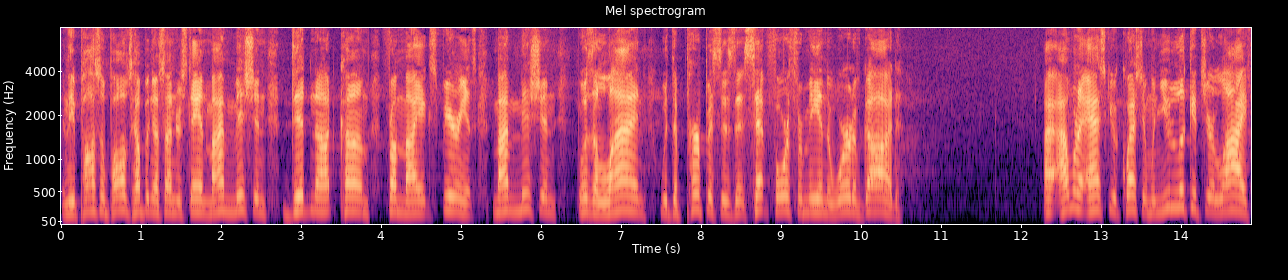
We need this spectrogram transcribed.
And the Apostle Paul's helping us understand my mission did not come from my experience. My mission was aligned with the purposes that set forth for me in the Word of God. I, I want to ask you a question. When you look at your life,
